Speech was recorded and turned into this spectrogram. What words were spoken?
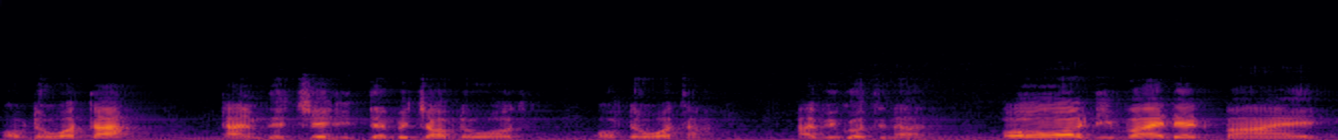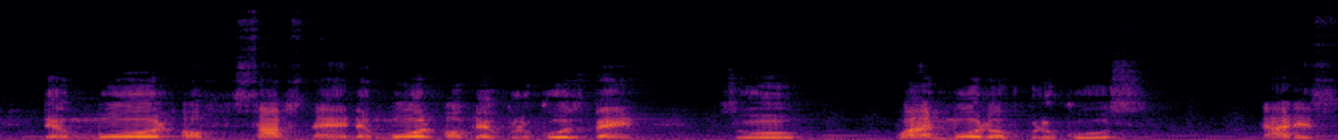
of the water times the change in temperature of the what of the water have you gotten that all divided by the mole of subs uh, the mole of the glucose burn so one mole of glucose that is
